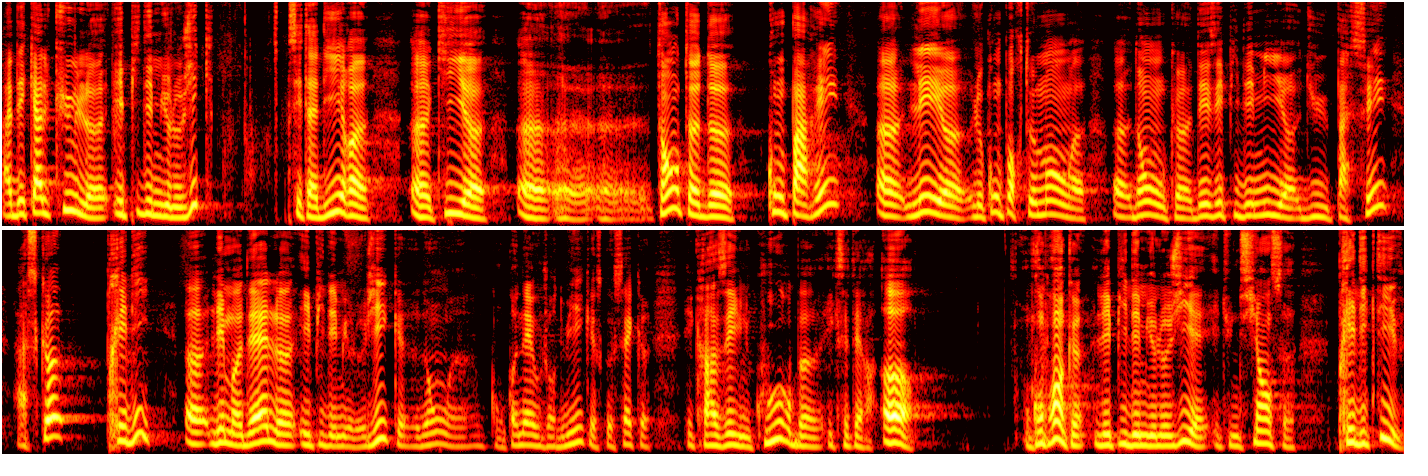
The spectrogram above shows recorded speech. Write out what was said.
à des calculs épidémiologiques c'est-à-dire euh, euh, qui euh, tente de comparer le comportement donc, des épidémies du passé à ce que prédit les modèles épidémiologiques dont qu'on connaît aujourd'hui, qu'est-ce que c'est qu'écraser une courbe, etc. Or, on comprend que l'épidémiologie est une science prédictive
